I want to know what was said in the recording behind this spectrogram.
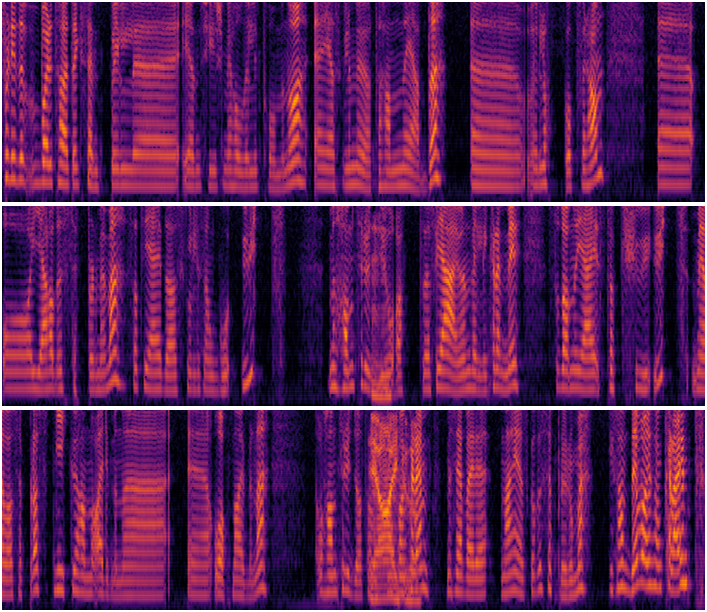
Fordi det, Bare ta et eksempel. Uh, en fyr som jeg holder litt på med nå. Uh, jeg skulle møte han nede. Uh, lokke opp for han. Uh, og jeg hadde søppel med meg, så at jeg da skulle liksom gå ut. Men han trodde jo at For jeg er jo en veldig klemmer. Så da når jeg stakk huet ut med da søpla, så gikk jo han med armene uh, Åpne armene. Og han trodde jo at han ja, skulle få en klem. Mens jeg bare Nei, jeg skal til søppelrommet. Ikke sant? Det var jo sånn kleint.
